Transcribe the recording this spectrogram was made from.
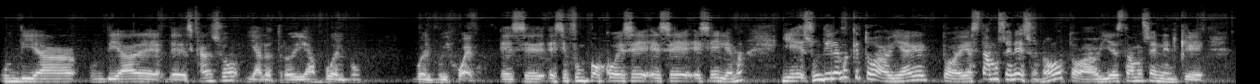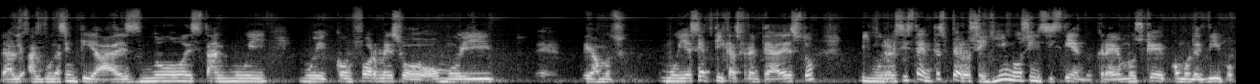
un día, un día de, descanso y al otro día vuelvo, vuelvo y juego. Ese, ese fue un poco ese, ese, ese dilema y es un dilema que todavía, todavía estamos en eso, ¿no? Todavía estamos en el que algunas entidades no están muy, muy conformes o, muy, eh, digamos, muy escépticas frente a esto, y muy resistentes, pero seguimos insistiendo. Creemos que, como les digo,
